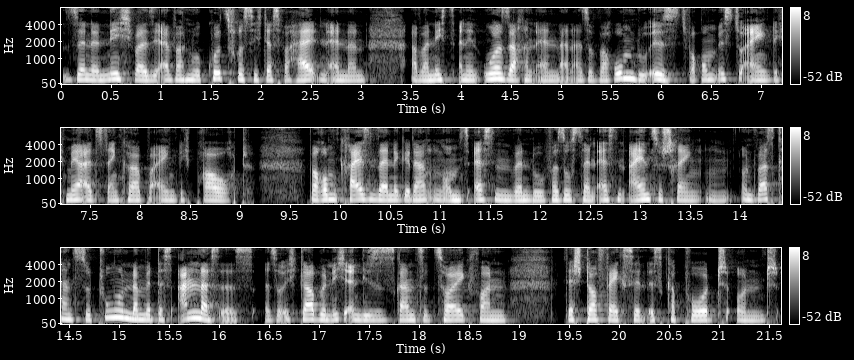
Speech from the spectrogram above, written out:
Sinne nicht, weil sie einfach nur kurzfristig das Verhalten ändern, aber nichts an den Ursachen ändern. Also warum du isst, warum isst du eigentlich mehr, als dein Körper eigentlich braucht? Warum kreisen deine Gedanken ums Essen, wenn du versuchst, dein Essen einzuschränken? Und was kannst du tun, damit das anders ist? Also ich glaube nicht an dieses ganze Zeug von der Stoffwechsel ist kaputt und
